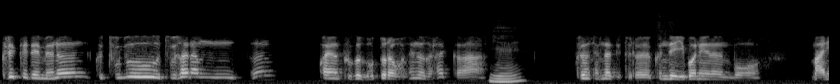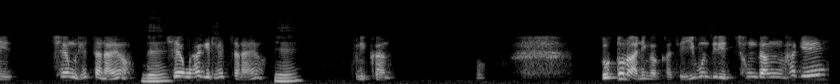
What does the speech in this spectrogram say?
그렇게 되면은 그 두 두 사람은 과연 그걸 로또라고 생각을 할까? 예. 그런 생각이 들어요. 근데 이번에는 뭐 많이 채용을 했잖아요. 네. 채용을 하기로 했잖아요. 예. 그러니까 뭐 로또는 아닌 것 같아요. 이분들이 정당하게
